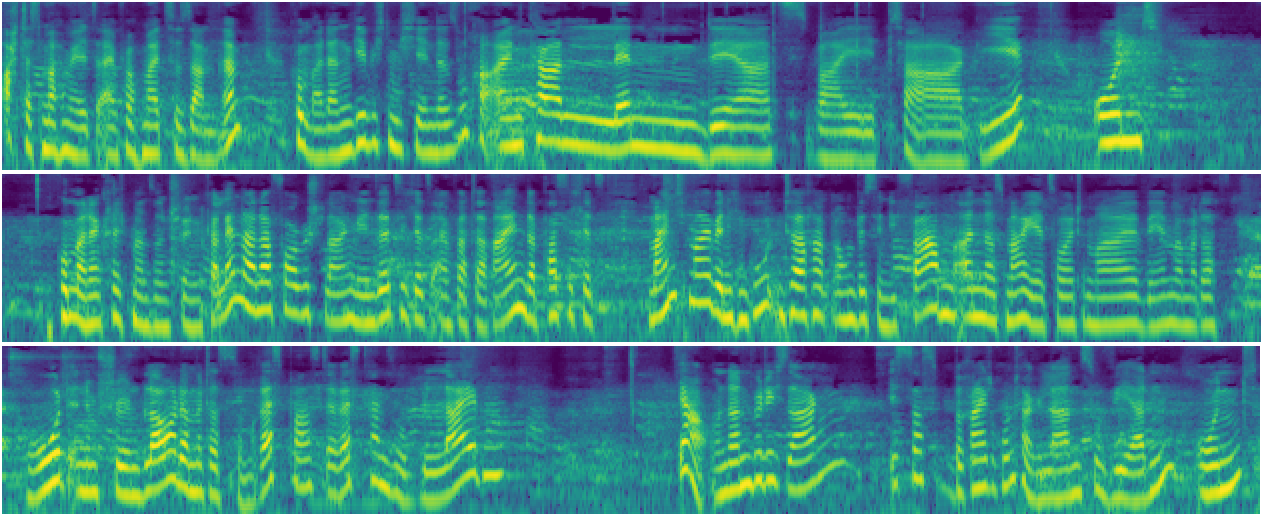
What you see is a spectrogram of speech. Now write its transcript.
Ach, das machen wir jetzt einfach mal zusammen. Ne? Guck mal, dann gebe ich nämlich hier in der Suche ein Kalender zwei Tage und Guck mal, dann kriegt man so einen schönen Kalender da vorgeschlagen. Den setze ich jetzt einfach da rein. Da passe ich jetzt manchmal, wenn ich einen guten Tag habe, noch ein bisschen die Farben an. Das mache ich jetzt heute mal. Wählen wir mal das Rot in einem schönen Blau, damit das zum Rest passt. Der Rest kann so bleiben. Ja, und dann würde ich sagen, ist das bereit runtergeladen zu werden und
